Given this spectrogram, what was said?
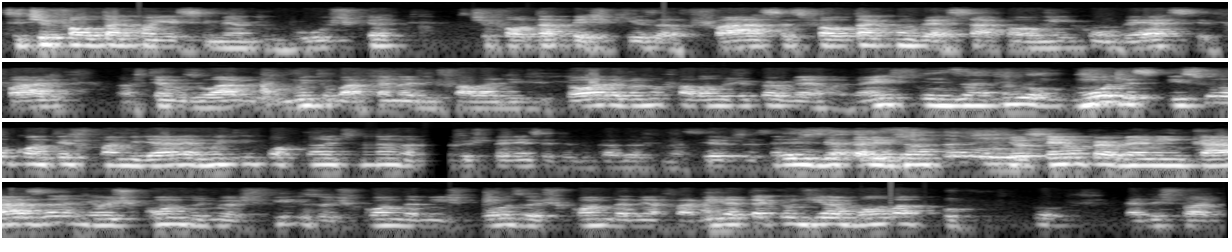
Se te faltar conhecimento, busca. Se faltar pesquisa, faça. Se faltar conversar com alguém, converse, fale. Nós temos o hábito muito bacana de falar de vitória, mas não falamos de problemas, não é isso? Exatamente. Muda isso no contexto familiar é muito importante, né? Na sua experiência de educador financeiro, você sempre Exa Exatamente. Eu tenho um problema em casa, eu escondo dos meus filhos, eu escondo da minha esposa, eu escondo da minha família, até que um dia a bomba, é da história.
